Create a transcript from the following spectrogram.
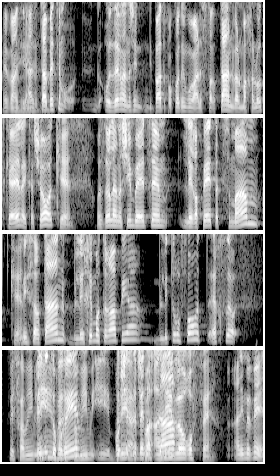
הבנתי. אה, אז אתה בעצם עוזר לאנשים, דיברת פה קודם על סרטן ועל מחלות כאלה קשות, כן, עוזר לאנשים בעצם לרפא את עצמם כן. מסרטן, בלי כימותרפיה, בלי תרופות, איך זה... לפעמים בלי ניתוחים? ולפעמים או בלי, שזה בנוסף? אני לא רופא. אני מבין.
